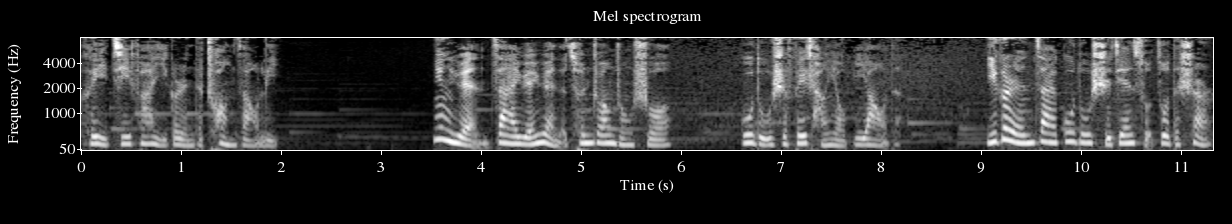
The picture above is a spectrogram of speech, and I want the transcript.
可以激发一个人的创造力。宁远在远远的村庄中说：“孤独是非常有必要的。一个人在孤独时间所做的事儿，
